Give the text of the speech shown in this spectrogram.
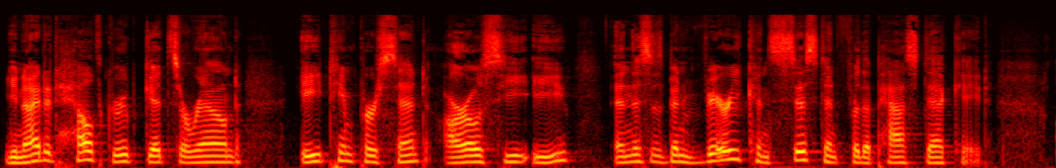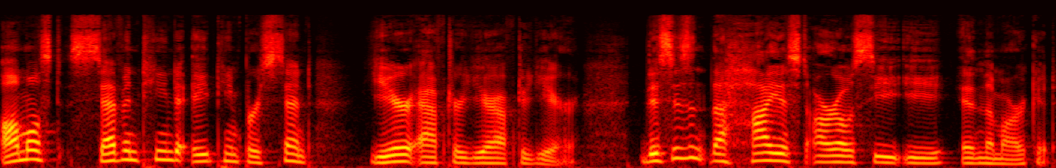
United Health Group gets around 18% ROCE, and this has been very consistent for the past decade. Almost 17 to 18% year after year after year. This isn't the highest ROCE in the market.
